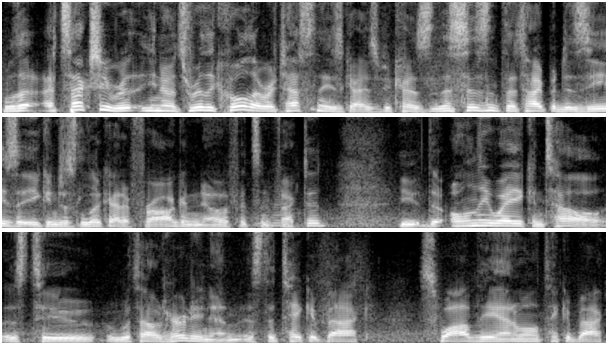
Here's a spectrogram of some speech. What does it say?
Well, that- it's actually, re- you know, it's really cool that we're testing these guys because this isn't the type of disease that you can just look at a frog and know if it's mm-hmm. infected. You, the only way you can tell is to, without hurting him, is to take it back, swab the animal, take it back,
